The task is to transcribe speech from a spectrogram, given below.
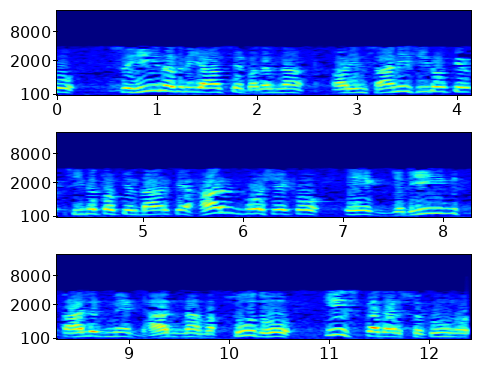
کو صحیح نظریات سے بدلنا اور انسانی سیرت و کردار کے ہر گوشے کو ایک جدید قالب میں ڈھالنا مقصود ہو، کس قدر سکون و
